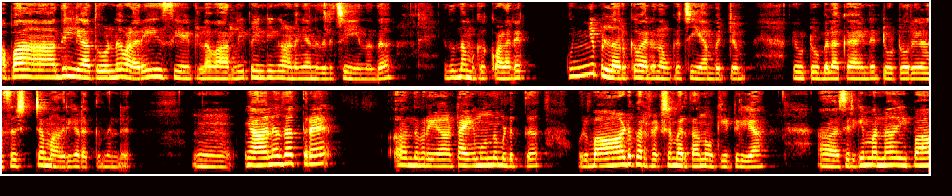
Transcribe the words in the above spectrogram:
അപ്പോൾ അതില്ലാത്തതുകൊണ്ട് വളരെ ഈസി ആയിട്ടുള്ള വാർലി പെയിന്റിംഗ് ആണ് ഞാനിതിൽ ചെയ്യുന്നത്. ഇത് നമുക്ക് വളരെ കുഞ്ഞു പിള്ളേർക്ക് വരെ നമുക്ക് ചെയ്യാൻ പറ്റും. യൂട്യൂബിലൊക്കെ അതിന്റെ ട്യൂട്ടോറിയൽസ് ഇഷ്ടംമാതിരി കിടക്കുന്നുണ്ട്. ഞാനത് അത്ര എന്താ പറയുക ടൈമൊന്നും എടുത്ത് ഒരുപാട് പെർഫെക്ഷൻ വരുത്താൻ നോക്കിയിട്ടില്ല. ശരിക്കും പറഞ്ഞാൽ ഇപ്പോൾ ആ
